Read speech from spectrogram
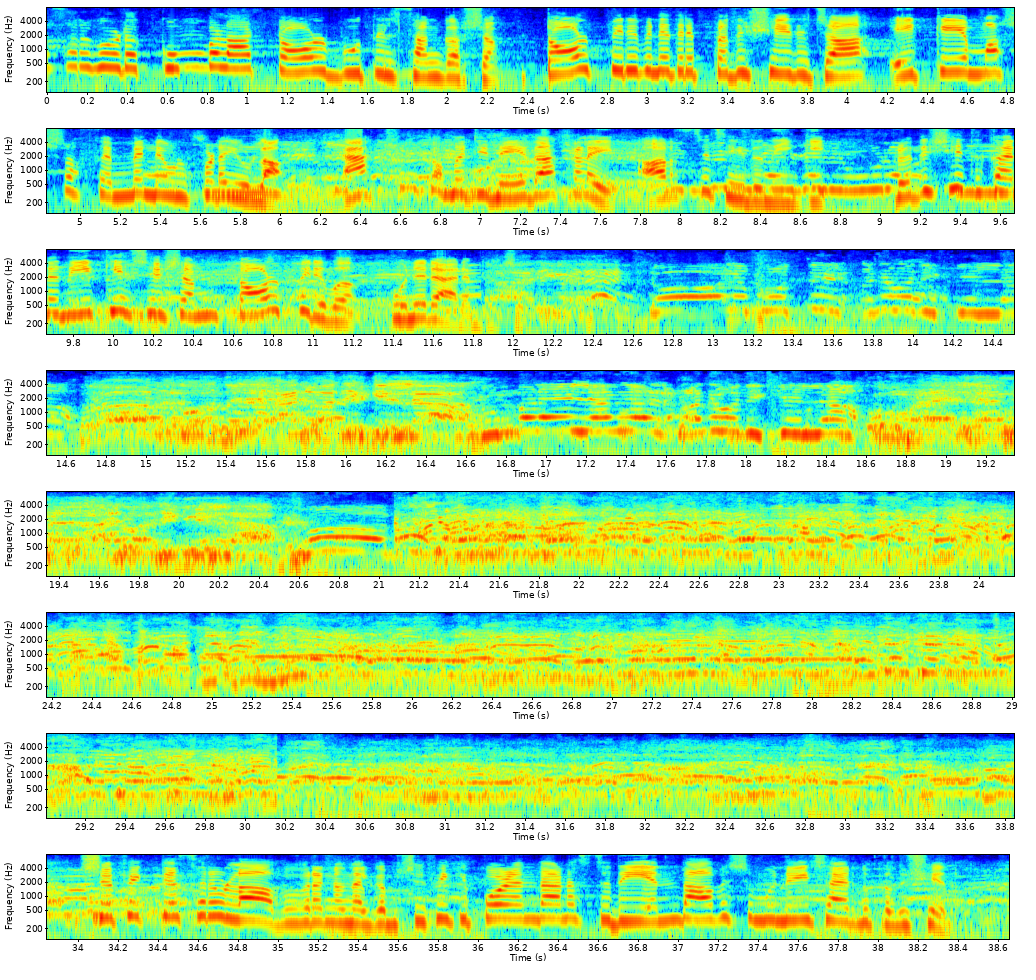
Kasaragod Kumbla toll ബൂത്തിൽ സംഘർഷം. Toll പിരിവിനെതിരെ പ്രതിഷേധിച്ച A K M Ashraf M L A ഉൾപ്പെടെയുള്ള ആക്ഷൻ കമ്മിറ്റി നേതാക്കളെ അറസ്റ്റ് ചെയ്ത് നീക്കി. പ്രതിഷേധക്കാരെ നീക്കിയ ശേഷം ടോൾ പിരിവ് പുനരാരംഭിച്ചു. അനുവദിക്കില്ല. ടെസറുള്ള വിവരങ്ങൾ നൽകും. ഷെഫീഖ് ഇപ്പോഴെന്താണ് സ്ഥിതി? എന്താവശ്യം ഉന്നയിച്ചായിരുന്നു പ്രതിഷേധം?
